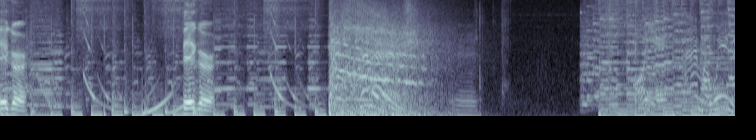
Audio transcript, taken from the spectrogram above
Bigger. Bigger. Finish! Mm. Oh yeah, I'm a winner.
